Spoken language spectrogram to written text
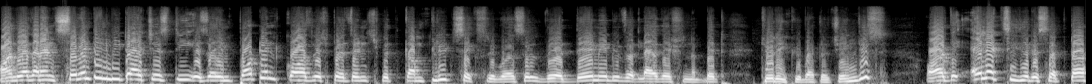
On the other hand, 17 beta HSD is an important cause which presents with complete sex reversal where there may be virilization a bit during pubertal changes or the LHCG receptor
